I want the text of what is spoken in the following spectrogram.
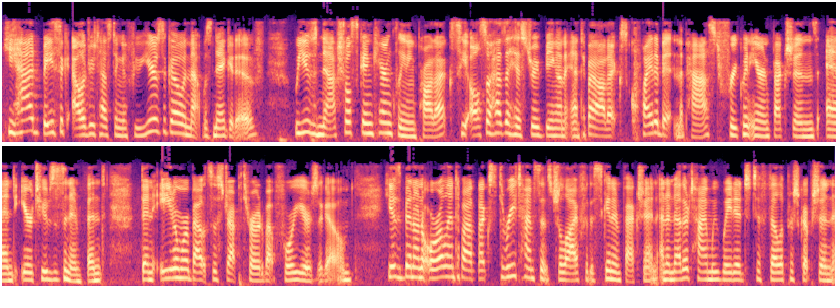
He had basic allergy testing a few years ago, and that was negative. We use natural skincare and cleaning products. He also has a history of being on antibiotics quite a bit in the past, frequent ear infections and ear tubes as an infant, then eight or more bouts of strep throat about four years ago. He has been on oral antibiotics three times since July for the skin infection, and another time we waited to fill a prescription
